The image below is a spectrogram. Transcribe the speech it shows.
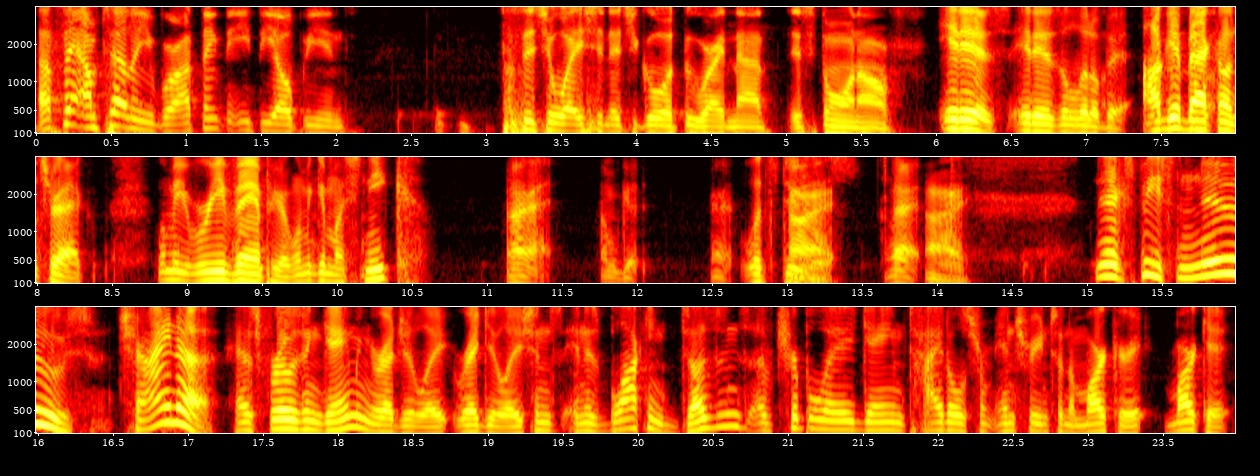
I think I'm telling you, bro. I think the Ethiopians situation that you're going through right now is throwing off. It is. It is a little bit. I'll get back on track. Let me revamp here. Let me get my sneak. All right. I'm good. All right. Let's do All right. this. All right. All right. Next piece of news China has frozen gaming regula- regulations and is blocking dozens of AAA game titles from entry into the market, market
